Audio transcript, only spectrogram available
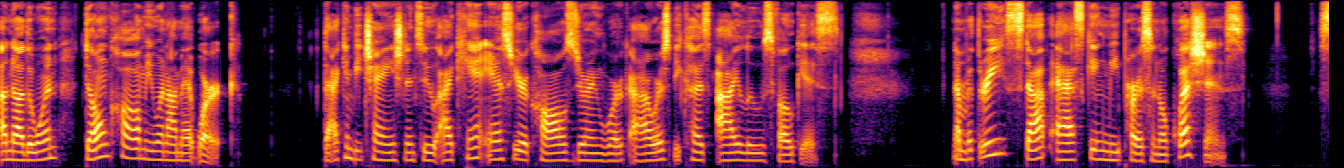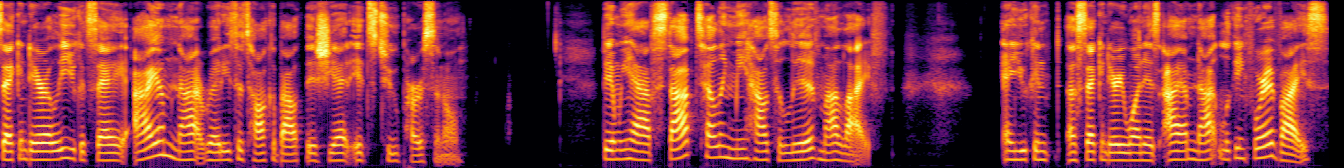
Another one, don't call me when I'm at work. That can be changed into, I can't answer your calls during work hours because I lose focus. Number three, stop asking me personal questions. Secondarily, you could say, I am not ready to talk about this yet. It's too personal. Then we have, stop telling me how to live my life. And you can, a secondary one is, I am not looking for advice.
